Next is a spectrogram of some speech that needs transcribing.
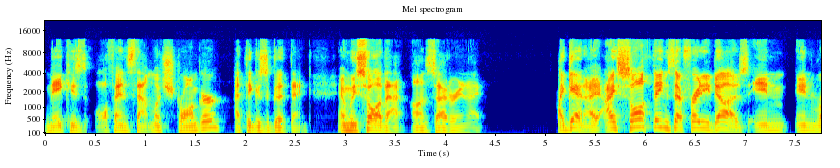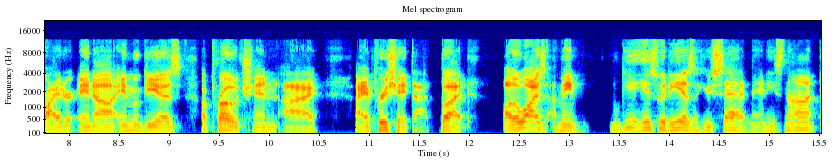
make his offense that much stronger, I think is a good thing. And we saw that on Saturday night. Again, I, I saw things that Freddie does in in Ryder in uh in Munguia's approach, and I I appreciate that. But otherwise, I mean, Munguia is what he is, like you said, man. He's not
